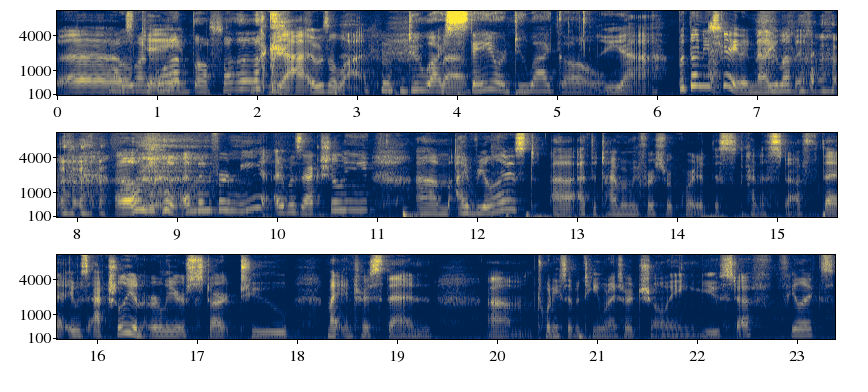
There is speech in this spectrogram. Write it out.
uh, was okay." like what the fuck yeah, it was a lot. Do I But- stay or do I go? Yeah, but then you stayed and now you love it. um, and then for me, it was actually, um, I realized uh, at the time when we first recorded this kind of stuff that it was actually an earlier start to my interest than um, 2017 when I started showing you stuff, Felix.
